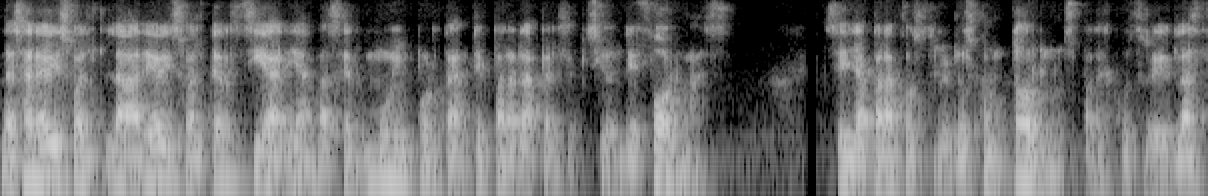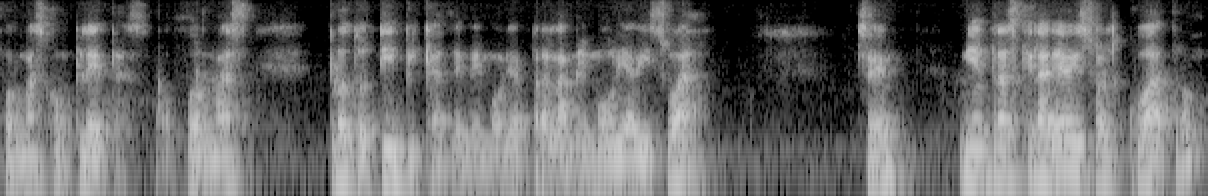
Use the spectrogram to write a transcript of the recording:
Las áreas visual, la área visual terciaria va a ser muy importante para la percepción de formas. ¿sí? ya para construir los contornos, para construir las formas completas o formas prototípicas de memoria para la memoria visual. ¿sí? Mientras que el área visual 4,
